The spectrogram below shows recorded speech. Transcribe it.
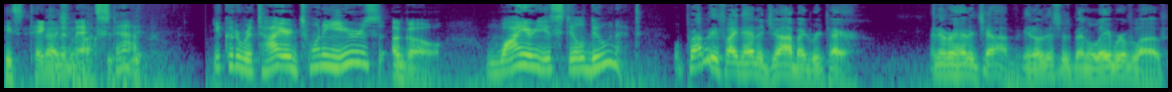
He's taking the next step. You could have retired 20 years ago. Why are you still doing it? Well, probably if I'd had a job, I'd retire. I never had a job. You know, this has been a labor of love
